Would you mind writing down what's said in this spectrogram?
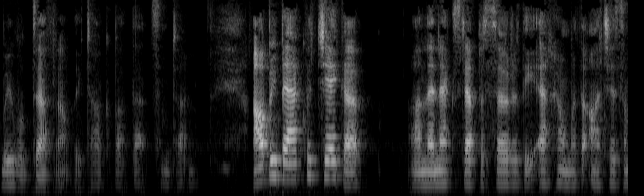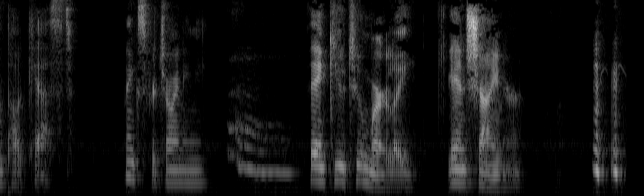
We will definitely talk about that sometime. I'll be back with Jacob on the next episode of the At Home with Autism podcast. Thanks for joining me. Thank you to Merle and Shiner.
